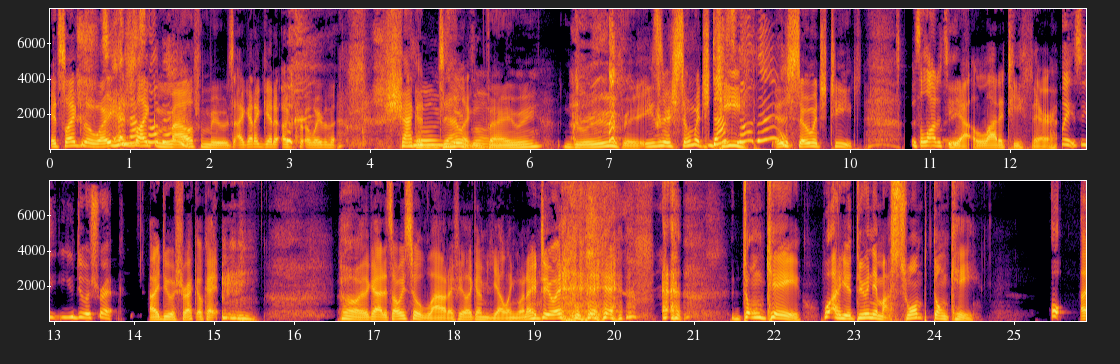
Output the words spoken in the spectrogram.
It's like the way See, his like mouth moves. I gotta get a, away from the shagadelic oh, Groovy, baby. Groovy. He's, there's so much That's teeth. There's so much teeth. It's a lot of teeth. Yeah, a lot of teeth there. Wait, so you do a Shrek? I do a Shrek. Okay. oh god, it's always so loud. I feel like I'm yelling when I do it. donkey, what are you doing in my swamp, donkey? Oh, uh,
